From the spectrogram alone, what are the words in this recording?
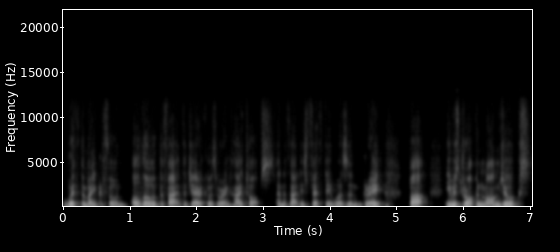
with the microphone. Although the fact that Jericho was wearing high tops and the fact he's 50 wasn't great, but he was dropping mom jokes.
